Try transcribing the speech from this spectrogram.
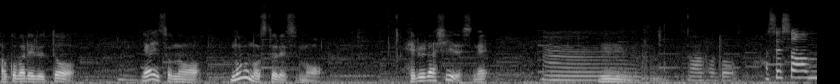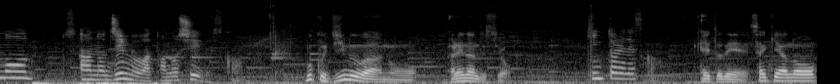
運ばれるとやはりその脳のストレスも減るらしいですね。うーん。うん。なるほど。長谷さんもあのジムは楽しいですか？僕ジムはあのあれなんですよ。筋トレですか？えっ、とね最近あの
